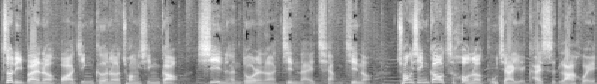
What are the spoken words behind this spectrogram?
这礼拜呢，华金科呢创新高，吸引很多人呢进来抢进哦。创新高之后呢，股价也开始拉回，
